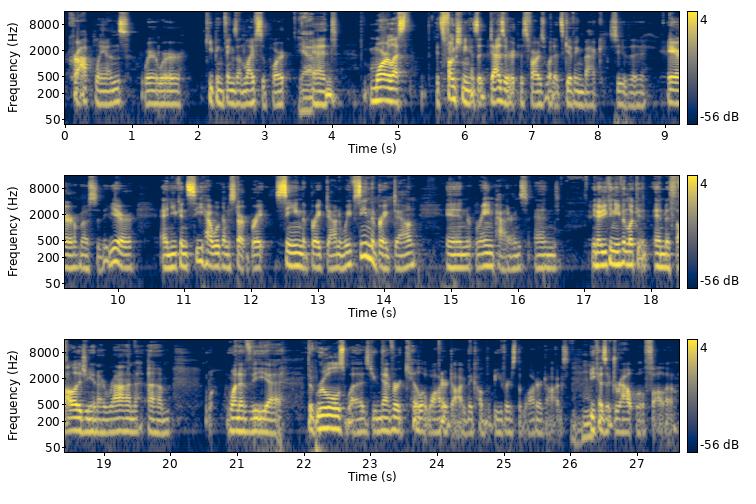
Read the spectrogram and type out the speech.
croplands where we're keeping things on life support. Yeah. And more or less, it's functioning as a desert as far as what it's giving back to the air most of the year. And you can see how we're going to start break, seeing the breakdown. And we've seen the breakdown in rain patterns. And, you know, you can even look at in mythology in Iran. Um, one of the uh, the rules was you never kill a water dog. They called the beavers the water dogs because a drought will follow.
